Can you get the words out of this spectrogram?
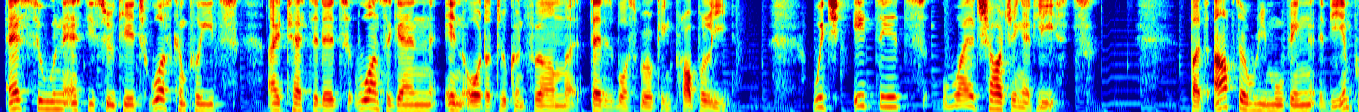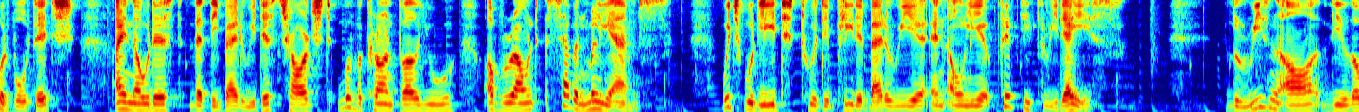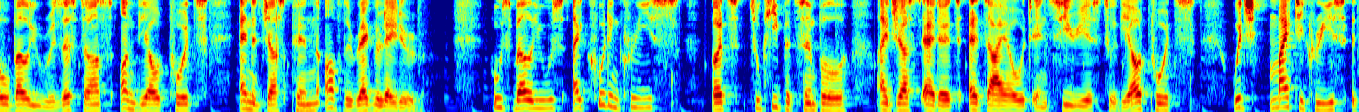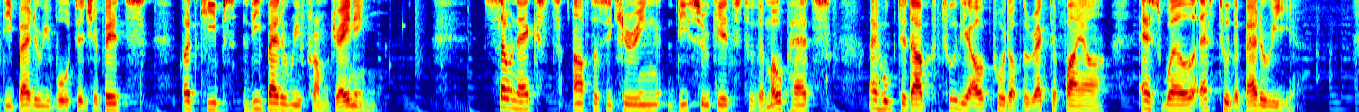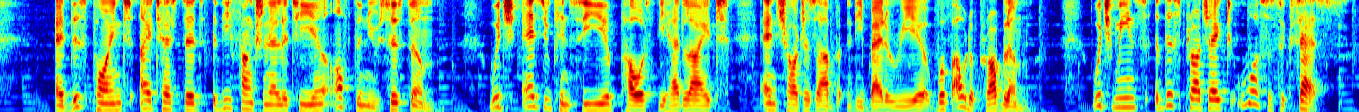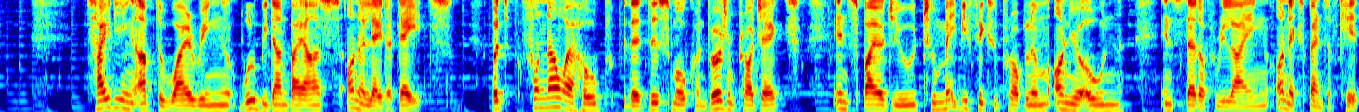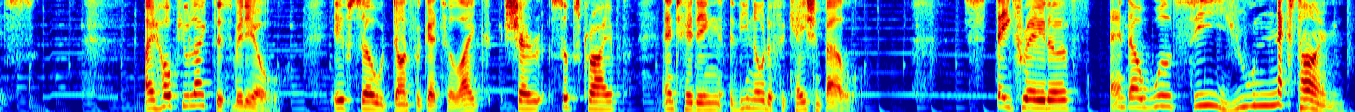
As soon as the circuit was complete, I tested it once again in order to confirm that it was working properly. Which it did while charging at least. But after removing the input voltage, I noticed that the battery discharged with a current value of around 7 mA, which would lead to a depleted battery in only 53 days. The reason are the low value resistors on the output and adjust pin of the regulator whose values I could increase, but to keep it simple, I just added a diode in series to the outputs, which might decrease the battery voltage a bit, but keeps the battery from draining. So next, after securing these circuits to the mopeds, I hooked it up to the output of the rectifier as well as to the battery. At this point I tested the functionality of the new system, which as you can see powers the headlight and charges up the battery without a problem, which means this project was a success. Tidying up the wiring will be done by us on a later date, but for now I hope that this small conversion project inspired you to maybe fix a problem on your own instead of relying on expensive kits. I hope you liked this video. If so, don't forget to like, share, subscribe and hitting the notification bell. Stay creative and I will see you next time!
